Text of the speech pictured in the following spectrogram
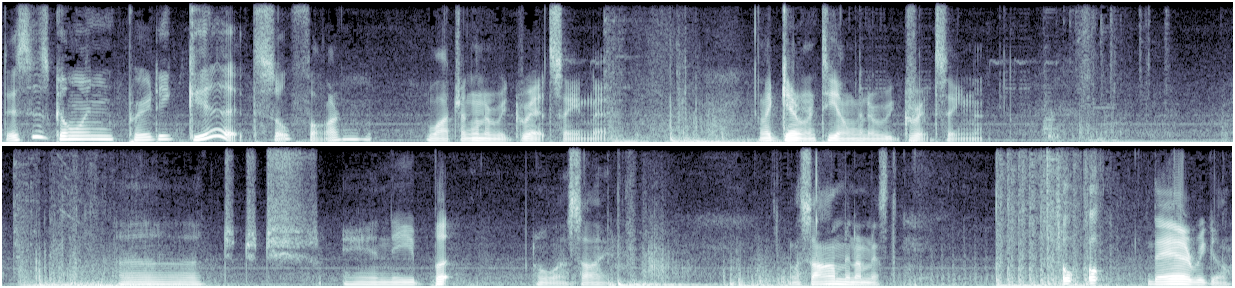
This is going pretty good so far. Watch, I'm gonna regret saying that. I guarantee I'm gonna regret saying that. Uh, any but oh, I saw him. I saw him and I missed him. Oh, oh, there we go.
